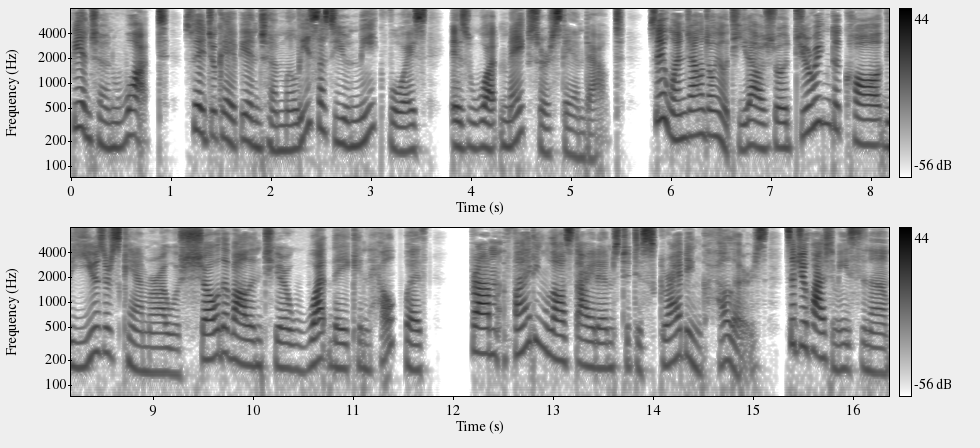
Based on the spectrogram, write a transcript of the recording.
变成 what，所以就可以变成 Melissa's unique voice is what makes her stand out。所以文章中有提到说，during the call, the user's camera will show the volunteer what they can help with. From finding lost items to describing colors，这句话什么意思呢？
